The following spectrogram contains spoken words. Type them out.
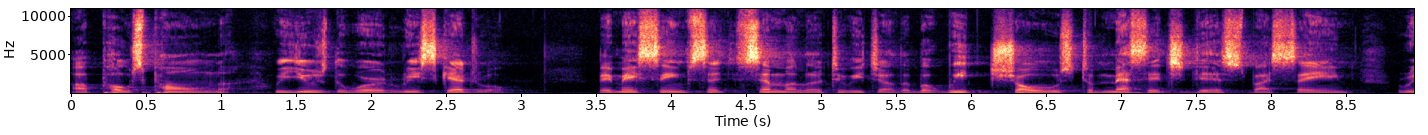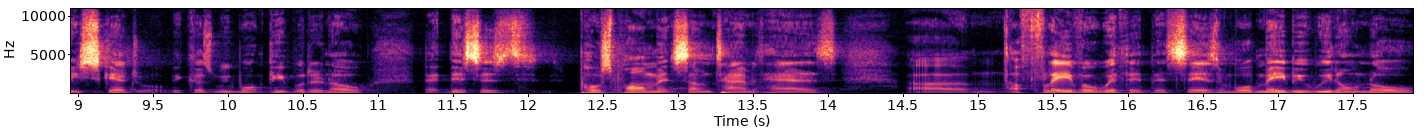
uh, postpone, we used the word reschedule. They may seem similar to each other, but we chose to message this by saying reschedule because we want people to know that this is postponement sometimes has um, a flavor with it that says, well, maybe we don't know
